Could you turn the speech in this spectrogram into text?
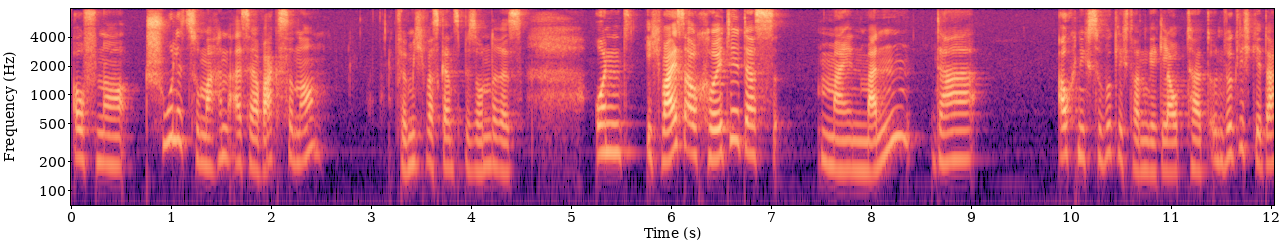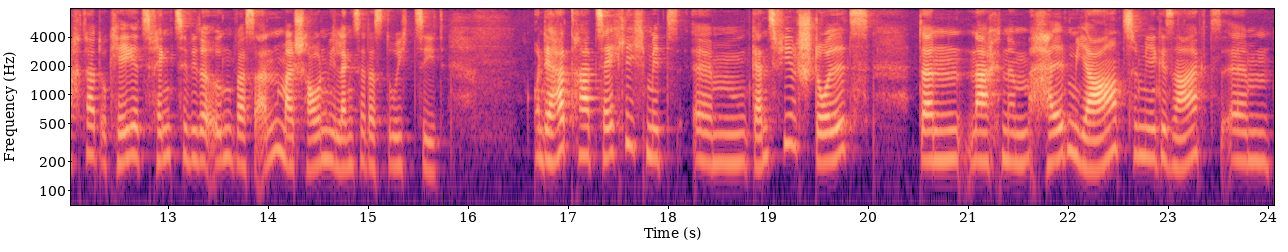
auf einer Schule zu machen als Erwachsener, für mich was ganz Besonderes. Und ich weiß auch heute, dass mein Mann da auch nicht so wirklich dran geglaubt hat und wirklich gedacht hat, okay, jetzt fängt sie wieder irgendwas an, mal schauen, wie lange sie das durchzieht. Und er hat tatsächlich mit ähm, ganz viel Stolz dann nach einem halben Jahr zu mir gesagt, ähm,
